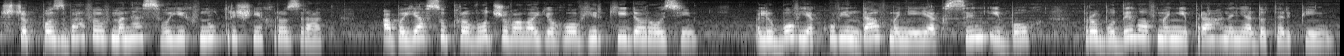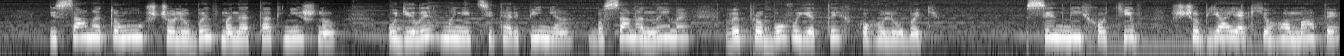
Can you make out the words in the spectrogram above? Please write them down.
щоб позбавив мене своїх внутрішніх розрад, аби я супроводжувала Його в гіркій дорозі. Любов, яку Він дав мені як син і Бог, пробудила в мені прагнення до терпінь, і саме тому, що любив мене так ніжно, уділив мені ці терпіння, бо саме ними випробовує тих, кого любить. Син мій хотів, щоб я, як його мати,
